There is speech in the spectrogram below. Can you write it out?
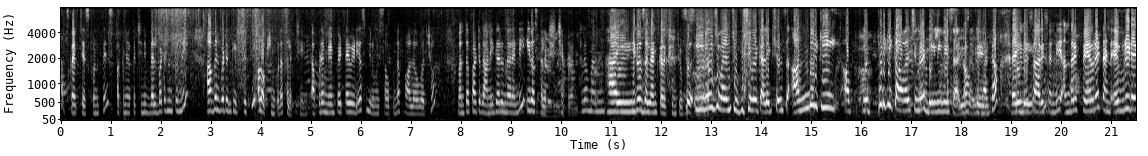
సబ్స్క్రైబ్ చేసుకోండి ఫ్రెండ్స్ పక్కనే ఒక చిన్న బెల్ బటన్ ఉంటుంది. ఆ బెల్ బటన్ క్లిక్ చేసి ఆల్ ఆప్షన్ కూడా సెలెక్ట్ చేయండి. అప్పుడే మేము పెట్టే వీడియోస్ మీరు మిస్ అవ్వకుండా ఫాలో అవ్వచ్చు. fechou? మనతో పాటు రాణి గారు ఉన్నారండి. ఈ రోజు కలెక్షన్ చెప్పండి. హలో మ్యామ్ హాయ్ ఈ రోజు ఎలాంటి కలెక్షన్ సో చూపిస్తారు? ఈ రోజు మనం చూపించే కలెక్షన్స్ అందరికి ఎప్పటికీ కావాల్సిన డైలీ వే సారీస్ అన్నమాట. డైలీ సారీస్ అండి. అందరి ఫేవరెట్ అండ్ ఎవ్రీ డే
